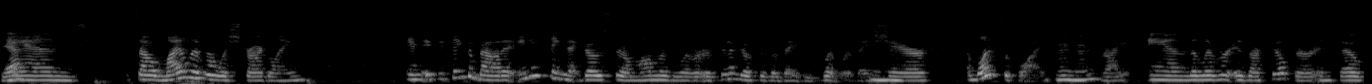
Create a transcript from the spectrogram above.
Yeah. And so my liver was struggling. And if you think about it, anything that goes through a mama's liver is going to go through the baby's liver. They Mhm. share a blood supply, Mm-hmm. right? And the liver is our filter. And so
